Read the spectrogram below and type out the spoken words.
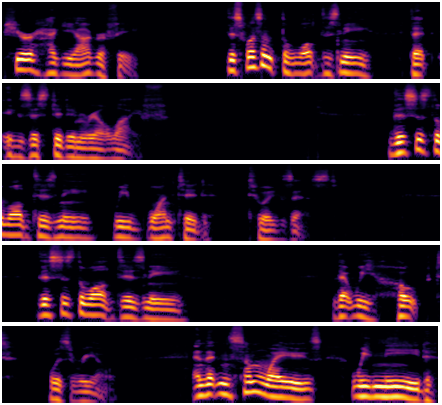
pure hagiography. This wasn't the Walt Disney that existed in real life. This is the Walt Disney we wanted to exist. This is the Walt Disney that we hoped was real, and that in some ways we need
